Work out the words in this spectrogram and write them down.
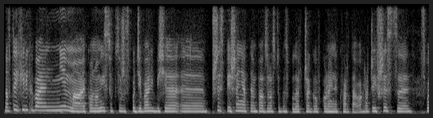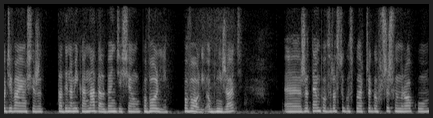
No w tej chwili chyba nie ma ekonomistów, którzy spodziewaliby się e, przyspieszenia tempa wzrostu gospodarczego w kolejnych kwartałach. Raczej wszyscy spodziewają się, że ta dynamika nadal będzie się powoli, powoli obniżać, e, że tempo wzrostu gospodarczego w przyszłym roku,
